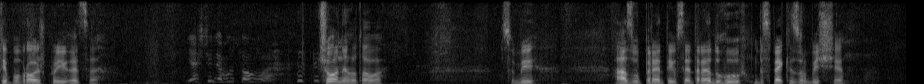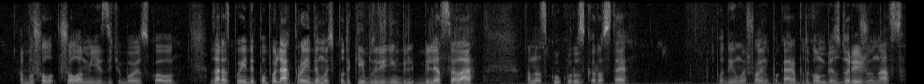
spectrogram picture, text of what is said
Ти попробуєш проїхатися? Я ще не готова. Чого не готова? Собі газ вперед і все, треба дугу безпеки зробити ще. Або в шолом їздить обов'язково. Зараз поїде по полях, проїдемось по таких ближніх біля- села. Там у нас кукурузка росте. Подивимося, що він покаже по такому бездоріжжю у нас.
